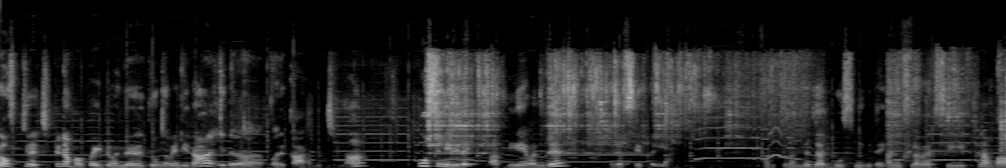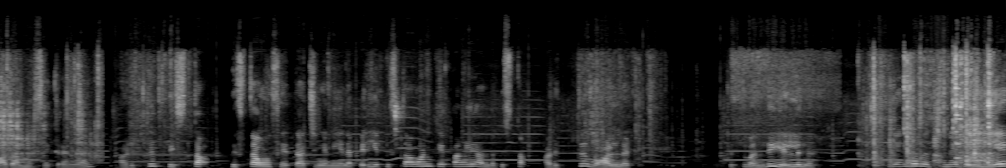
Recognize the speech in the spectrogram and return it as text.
யோசிச்சு வச்சுட்டு நம்ம போயிட்டு வந்து தூங்க வேண்டிதான். இதை வறுக்க ஆரம்பிச்சிடலாம். பூசணி விதை அப்படியே வந்து இதை சேர்த்துடலாம். அடுத்து வந்து தர்பூசணி விதை சன்ஃப்ளவர் சீட் நான் பாதாமும் சேர்க்குறேங்க. அடுத்து பிஸ்தா. பிஸ்தாவும் சேர்த்தாச்சுங்க. நீ என்ன பெரிய பிஸ்தாவான்னு கேட்பாங்களே அந்த பிஸ்தா. அடுத்து வால்நட் அடுத்து வந்து எள்ளுங்க. எங்கே வச்சுனே தெரியலையே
